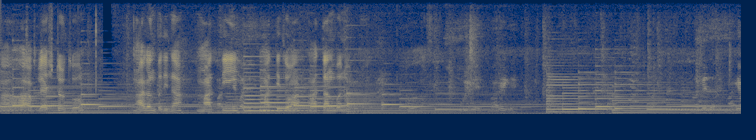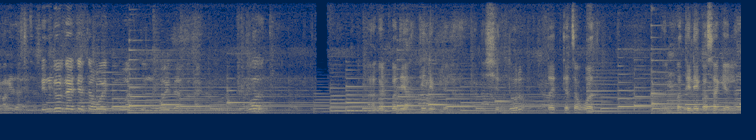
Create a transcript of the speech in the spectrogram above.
हा प्लॅस्टरचो. हा गणपतीचा माती मातीचो हा हातान जायचं सिंदूर हा गणपती हाती लिपलेला आणि सिंदूर दैत्याचा वध. गणपतीने कसा केला?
